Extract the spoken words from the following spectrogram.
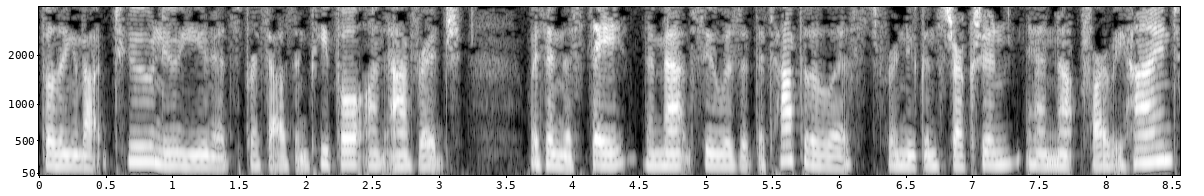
building about two new units per thousand people on average. Within the state, the Mat-Su was at the top of the list for new construction and not far behind,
